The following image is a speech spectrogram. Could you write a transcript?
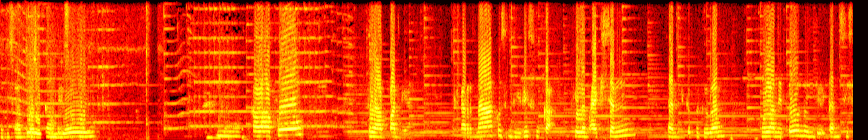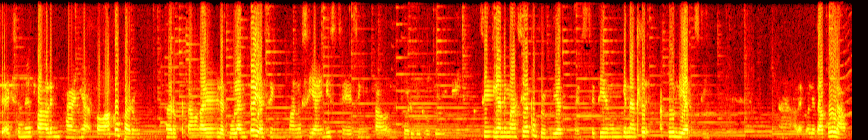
dari satu sampai sepuluh. Hmm, kalau aku 8 ya. Karena aku sendiri suka film action dan kebetulan Mulan itu nunjukkan sisi actionnya paling banyak toh. Aku baru baru pertama kali lihat Mulan tuh ya sing manusia ini sih sing tahun 2020 ini. Sing animasi aku belum lihat guys. Jadi mungkin nanti aku lihat sih. Nah oleh menit aku 8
